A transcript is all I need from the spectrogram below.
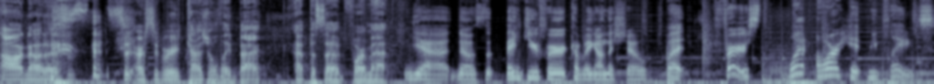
Oh no, this is our super casual, laid-back episode format. Yeah, no, so thank you for coming on the show. But first, what are hit replays?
